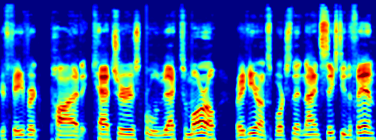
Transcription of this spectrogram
your favorite pod catchers. We'll be back tomorrow right here on Sportsnet 960, The Fan.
